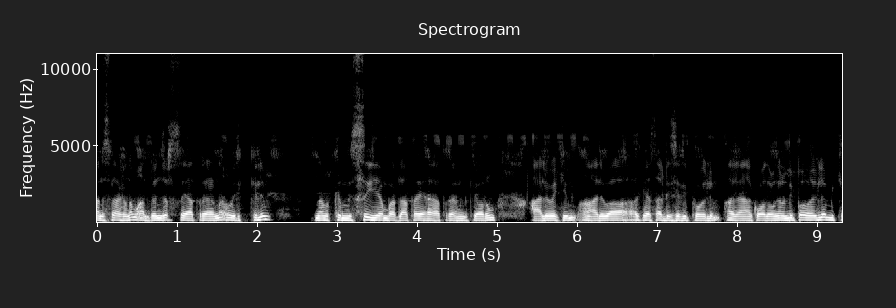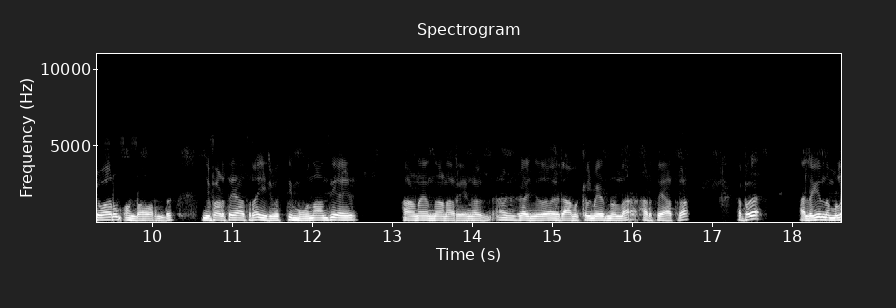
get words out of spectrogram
മനസ്സിലാക്കണം. അഡ്വഞ്ചറസ് യാത്രയാണ് ഒരിക്കലും നമുക്ക് മിസ് ചെയ്യാൻ പാടില്ലാത്ത യാത്രയാണ്. മിക്കവാറും ആലുവയ്ക്കും Aluva K S R T C പോയാലും അല്ല കോതമംഗലം പോയാലും മിക്കവാറും ഉണ്ടാവാറുണ്ട്. ഇനിയിപ്പോൾ അടുത്ത യാത്ര ഇരുപത്തി മൂന്നാം തീയതി ആണ് എന്നാണ് അറിയാൻ കഴി- കഴിഞ്ഞത്. രാമക്കൽമേടിനുള്ള അടുത്ത യാത്ര. അപ്പോൾ അല്ലെങ്കിൽ നമ്മൾ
